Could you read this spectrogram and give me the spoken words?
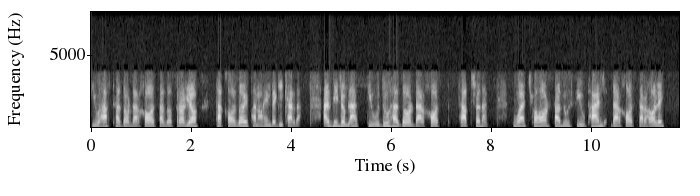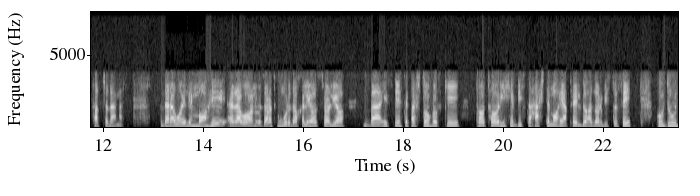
37 هزار درخواست از استرالیا تقاضای پناهندگی کرده. از این جمله 32 هزار درخواست ثبت شده و 435 درخواست در حال ثبت شدن است. در اوایل ماه روان وزارت امور داخلی استرالیا به SBS پشتو گفت که تا تاریخ 28 ماه اپریل 2023 حدود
